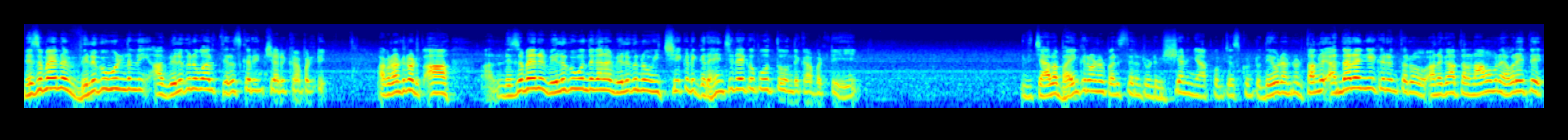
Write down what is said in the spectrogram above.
నిజమైన వెలుగు ఉండని ఆ వెలుగును వారు తిరస్కరించారు కాబట్టి. అక్కడ అంటున్నాడు ఆ నిజమైన వెలుగు ఉంది కానీ ఆ వెలుగును ఈ చీకటి గ్రహించలేకపోతూ ఉంది కాబట్టి ఇది చాలా భయంకరమైన పరిస్థితి అనేటువంటి విషయాన్ని జ్ఞాపకం చేసుకుంటూ దేవుడు అంటున్నాడు తను అందరూ అంగీకరించరో అనగా తన నామమును ఎవరైతే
